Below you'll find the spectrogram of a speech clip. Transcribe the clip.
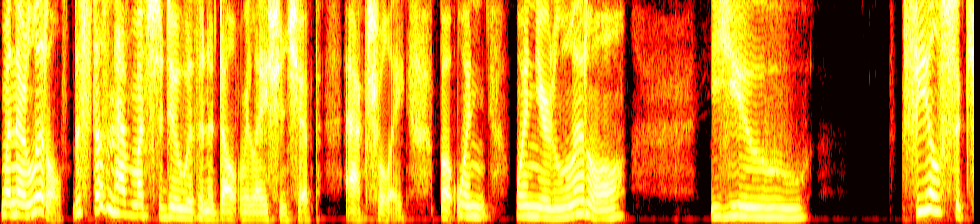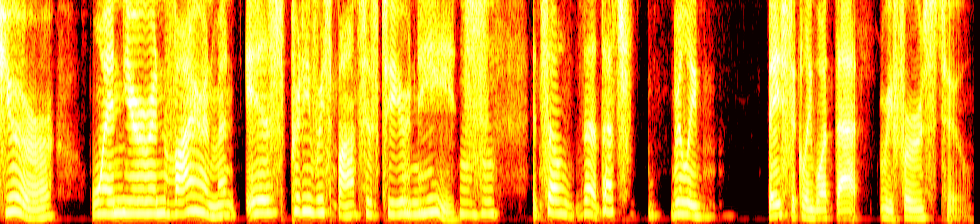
when they're little, this doesn't have much to do with an adult relationship actually, but when when you're little, you feel secure when your environment is pretty responsive to your needs. And so that, that's really basically what that refers to.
